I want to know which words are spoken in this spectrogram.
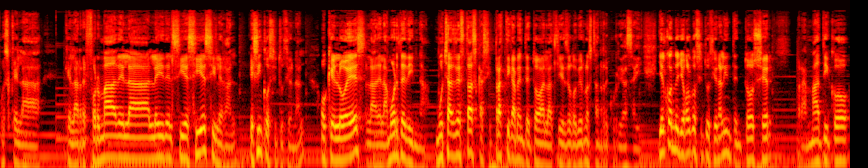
pues que la que la reforma de la ley del CSI es ilegal, es inconstitucional, o que lo es la de la muerte digna. Muchas de estas, casi prácticamente todas las leyes del gobierno están recurridas ahí. Y él cuando llegó al constitucional intentó ser pragmático,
